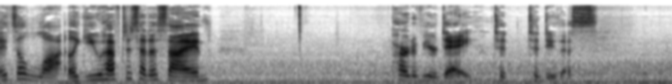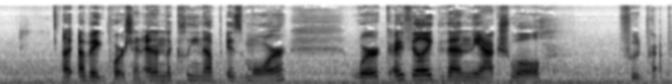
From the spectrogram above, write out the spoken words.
It's a lot. Like, you have to set aside part of your day to, to do this. A, a big portion. And then the cleanup is more work, I feel like, than the actual food prep.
